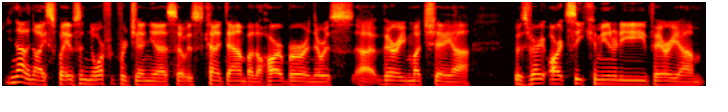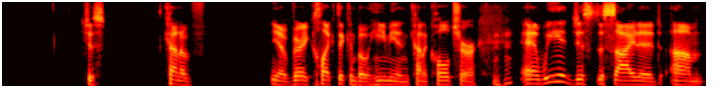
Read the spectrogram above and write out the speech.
not a nice place. It was in Norfolk, Virginia, so it was kind of down by the harbor, and there was uh, very much a. Uh, it was very artsy community, very um, just kind of you know, very eclectic and bohemian kind of culture. And we had just decided, um,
